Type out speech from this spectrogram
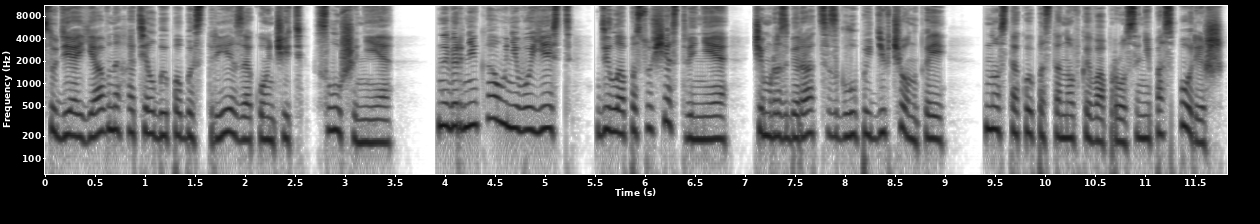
Судья явно хотел бы побыстрее закончить слушание. Наверняка у него есть дела посущественнее, чем разбираться с глупой девчонкой, но с такой постановкой вопроса не поспоришь.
